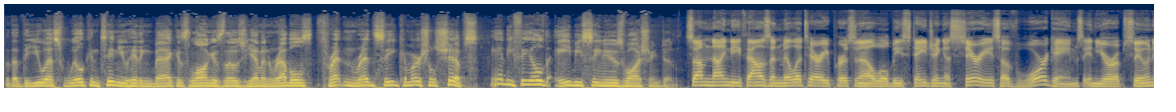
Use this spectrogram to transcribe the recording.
but that the U.S. will continue hitting back as long as those Yemen rebels threaten Red Sea commercial ships. Andy Field, ABC News, Washington. Some 90,000 military personnel will be staging a series of war games in Europe soon.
